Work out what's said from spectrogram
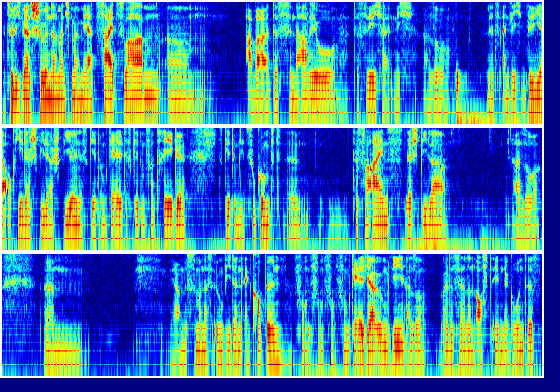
natürlich wäre es schön, dann manchmal mehr Zeit zu haben, ähm, aber das Szenario, das sehe ich halt nicht. Also letztendlich will ja auch jeder Spieler spielen. Es geht um Geld, es geht um Verträge, es geht um die Zukunft äh, des Vereins, der Spieler. Also ähm, ja, müsste man das irgendwie dann entkoppeln vom, vom, vom Geld ja irgendwie, also weil das ja dann oft eben der Grund ist.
